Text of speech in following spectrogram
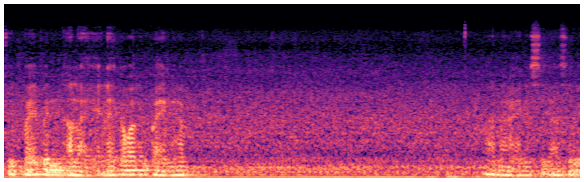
ติดไปเป็นอะไรอะไรก็ว่ากันไปนะครับ อะไร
